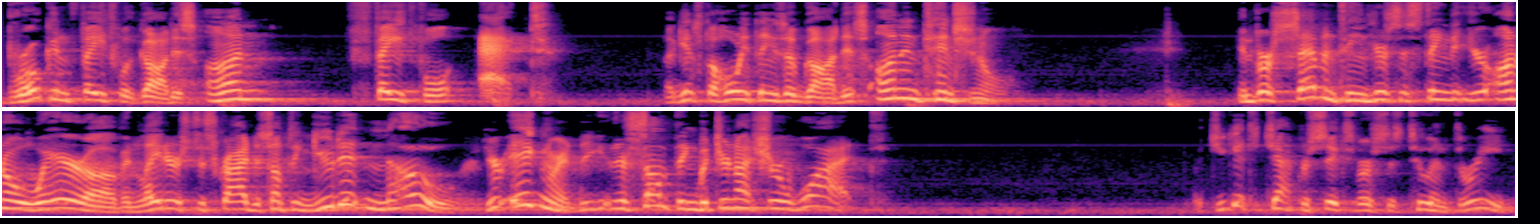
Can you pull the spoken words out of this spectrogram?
broken faith with God, this unfaithful act against the holy things of God, it's unintentional. In verse 17, here's this thing that you're unaware of, and later it's described as something you didn't know. You're ignorant. There's something, but you're not sure what. But you get to chapter 6, verses 2 and 3,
